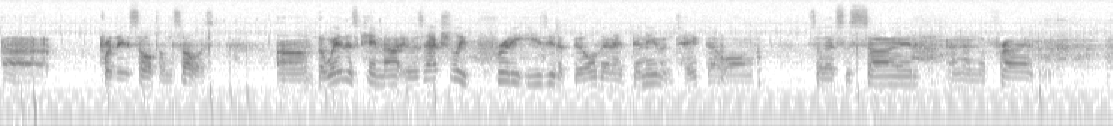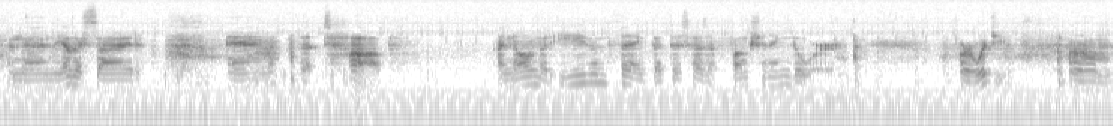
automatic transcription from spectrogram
uh, for the assault on Sullust. Um, the way this came out, it was actually pretty easy to build, and it didn't even take that long. So that's the side, and then the front, and then the other side, and the top. I no one would even think that this has a functioning door, or would you? Um,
